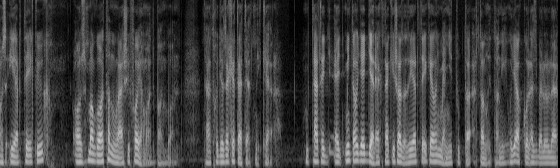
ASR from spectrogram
az értékük az maga a tanulási folyamatban van. Tehát, hogy ezeket etetni kell. Tehát, egy, egy, mint ahogy egy gyereknek is az az értéke, hogy mennyit tudta tanítani. Ugye akkor lesz belőle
